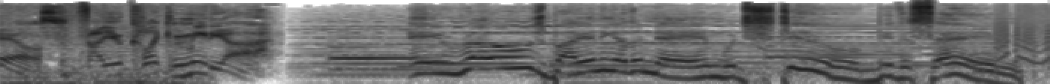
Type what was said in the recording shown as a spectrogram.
ValueClick Media. A rose by any other name would still be the same.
